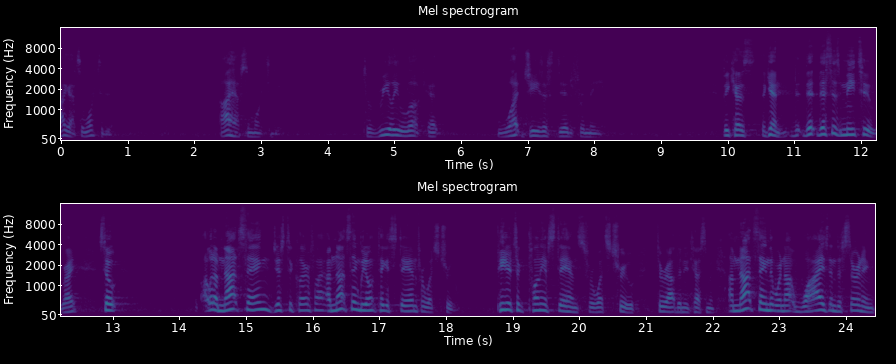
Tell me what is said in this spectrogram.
I got some work to do. I have some work to do. To really look at what Jesus did for me. Because, again, th- th- this is me too, right? So, what I'm not saying, just to clarify, I'm not saying we don't take a stand for what's true. Peter took plenty of stands for what's true throughout the New Testament. I'm not saying that we're not wise and discerning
